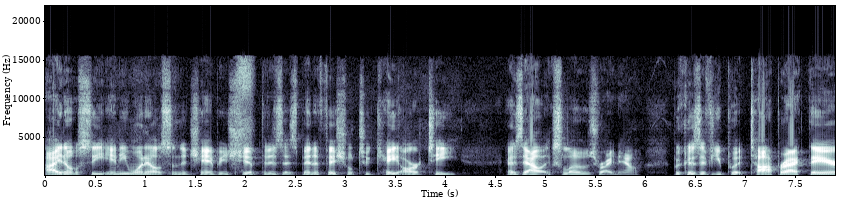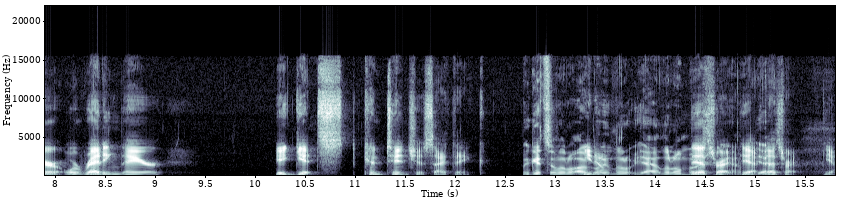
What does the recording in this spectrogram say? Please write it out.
I don't see anyone else in the championship that is as beneficial to KRT as Alex Lowes right now. Because if you put Toprak there or Redding there, it gets contentious. I think. It gets a little ugly, know. a little yeah, a little emotional. that's right. Yeah, that's right. Yeah.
